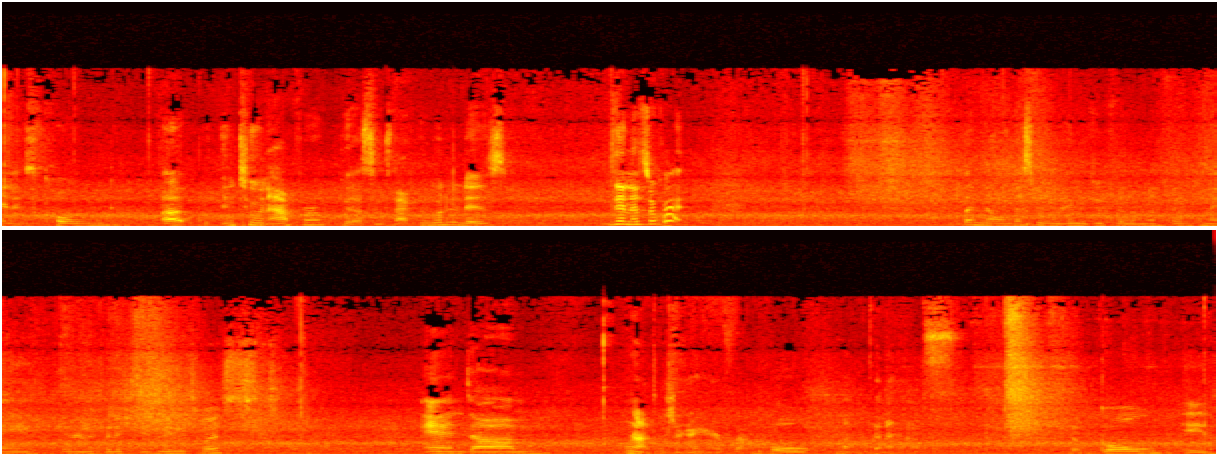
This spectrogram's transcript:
and it's combed up into an afro, that's exactly what it is, then it's okay. But no, that's what we're gonna do for the month of May. We're gonna finish these mini twists, and um, we're not touching our hair for a whole month and a half. The goal is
